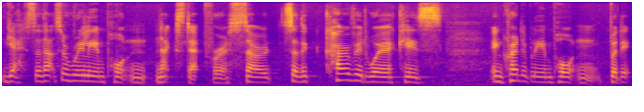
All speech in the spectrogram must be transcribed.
Yes, so that's a really important next step for us. So, so the COVID work is incredibly important, but it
